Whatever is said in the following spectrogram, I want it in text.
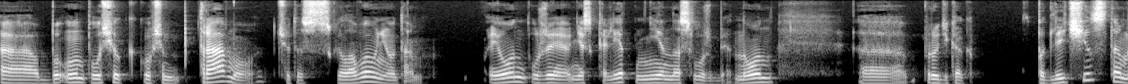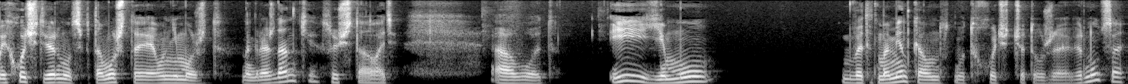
он получил, в общем, травму, что-то с головой у него там, и он уже несколько лет не на службе, но он а, вроде как подлечился там и хочет вернуться, потому что он не может на гражданке существовать. А, вот. И ему в этот момент, когда он вот хочет что-то уже вернуться,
